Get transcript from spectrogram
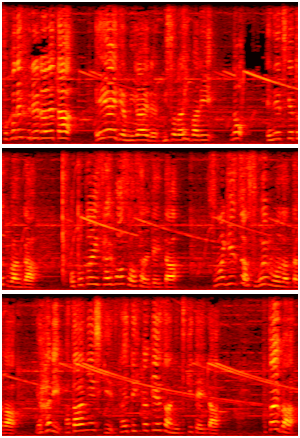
そこで触れられた AI で蘇る美空ひばりの NHK 特番が一昨日再放送されていた。その技術はすごいものだったがやはりパターン認識最適化計算に尽きていた。例えば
